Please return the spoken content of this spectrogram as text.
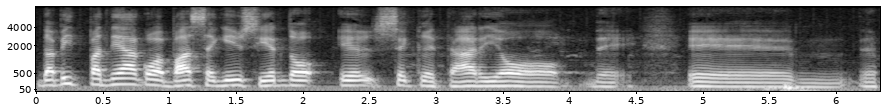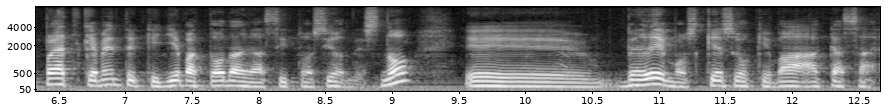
David Paniagua va a seguir siendo el secretario de, eh, prácticamente que lleva todas las situaciones, ¿no? Eh, veremos qué es lo que va a casar.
